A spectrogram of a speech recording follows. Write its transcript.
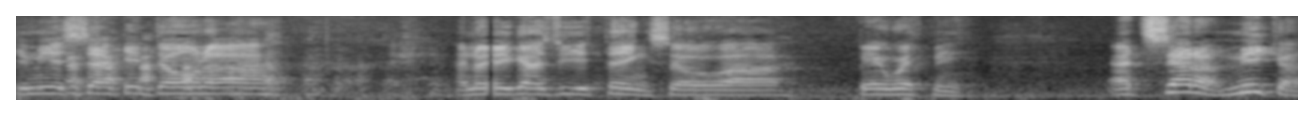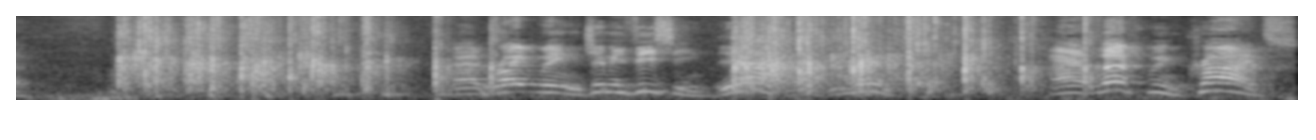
give me a second. Don't. Uh, I know you guys do your thing, so uh, bear with me. At center, Mika. At right wing, Jimmy Vesey. Yeah. At left wing, Kreids.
